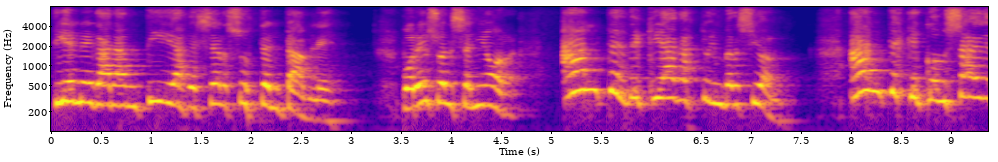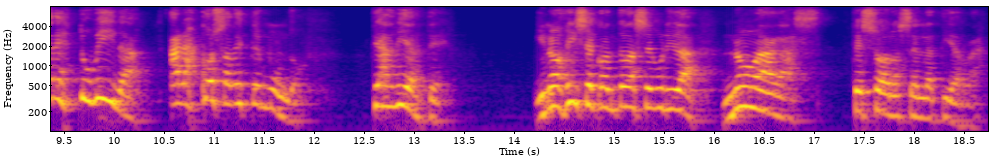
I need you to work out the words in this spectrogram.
tiene garantías de ser sustentable. Por eso el Señor, antes de que hagas tu inversión, antes que consagres tu vida a las cosas de este mundo, te advierte y nos dice con toda seguridad, no hagas tesoros en la tierra.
